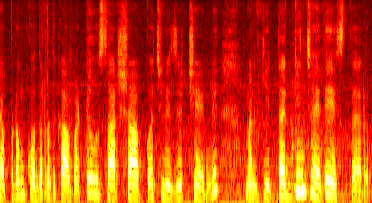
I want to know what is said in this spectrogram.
చెప్పడం కుదరదు కాబట్టి ఒకసారి షాప్కి వచ్చి విజిట్ చేయండి. మనకి తగ్గించి అయితే ఇస్తారు.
